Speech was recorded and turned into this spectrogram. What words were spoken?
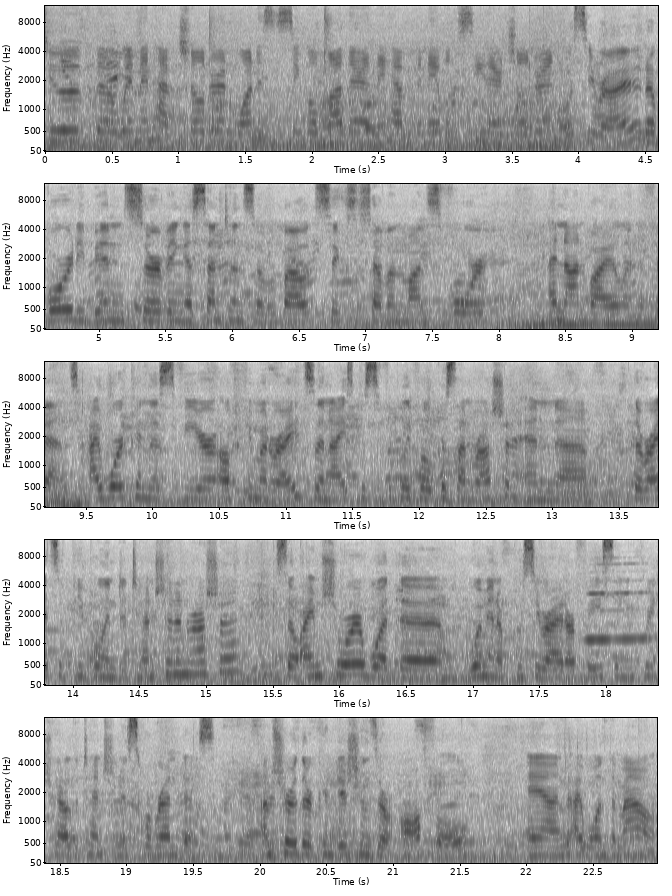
Two of the women have children. One is a single mother, and they haven't been able to see their children. Pussy Riot. I've already been serving a sentence of about six to seven months for a nonviolent offense. I work in the sphere of human rights and I specifically focus on Russia and uh, the rights of people in detention in Russia. So I'm sure what the women of Pussy Riot are facing in pretrial detention is horrendous. I'm sure their conditions are awful and I want them out.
